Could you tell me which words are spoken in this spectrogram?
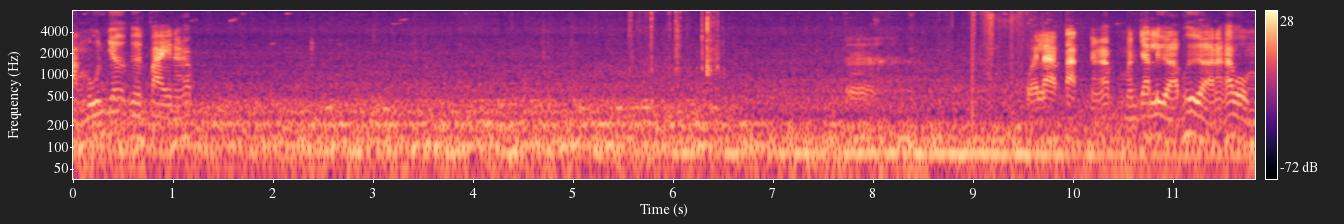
ฝั่งนู้นเยอะเกินไปนะครับ เวลาตัดนะครับ มันจะเหลือเผื่อนะครับ ผม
